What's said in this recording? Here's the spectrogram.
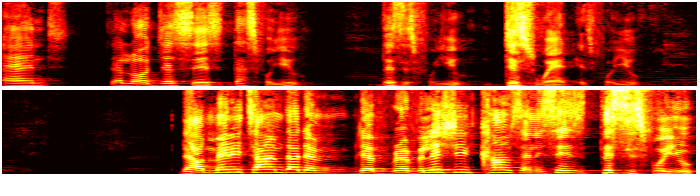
and the Lord just says, That's for you. This is for you. This word is for you. There are many times that the, the revelation comes and it says, This is for you.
